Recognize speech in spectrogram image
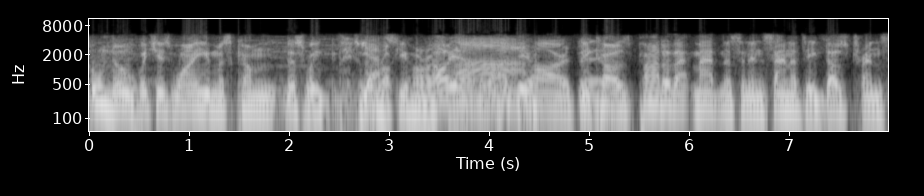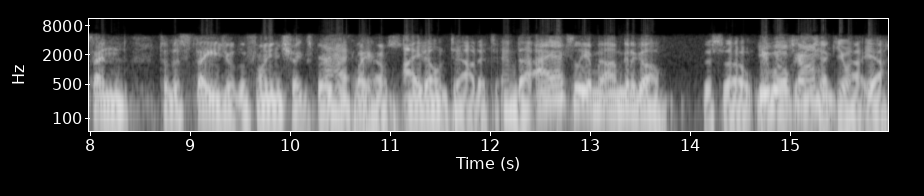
Who knew? Which is why you must come this week to Yes. the Rocky Horror Oh, Show. yeah, Ah. the Rocky Horror thing. Because part of that madness and insanity does transcend to the stage of the fine Shakespearean Playhouse. I don't doubt it, and uh, I actually am. I'm going to go. This uh, You will come? Check you out. Yeah,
